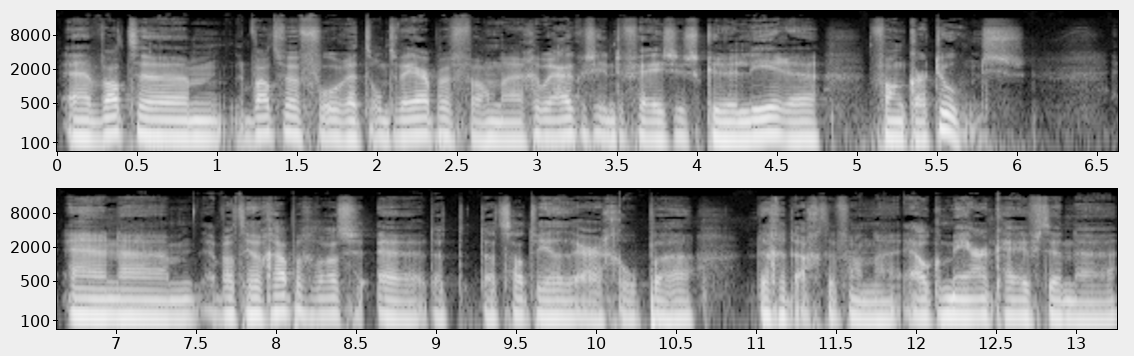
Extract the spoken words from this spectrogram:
Eh, wat, ehm, wat we voor het ontwerpen van gebruikersinterfaces kunnen leren van cartoons. En ehm, wat heel grappig was, dat, dat zat heel erg op de gedachte van elk merk heeft een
